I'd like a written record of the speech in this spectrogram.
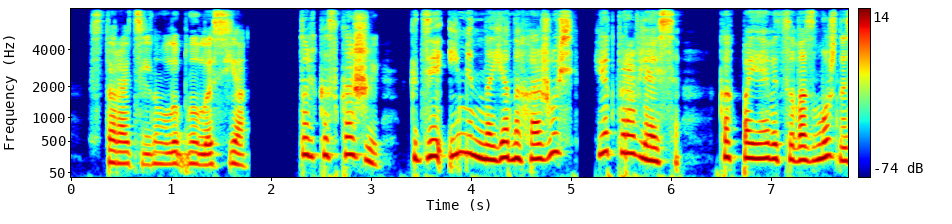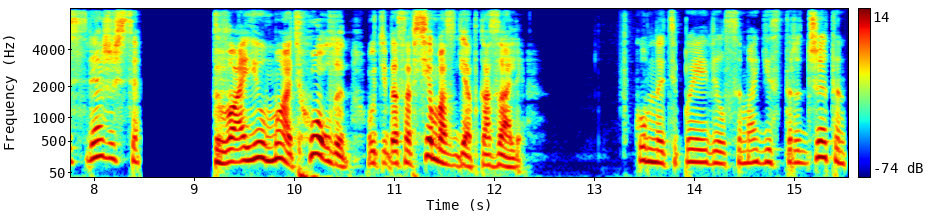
— старательно улыбнулась я. «Только скажи, где именно я нахожусь, и отправляйся. Как появится возможность, свяжешься. Твою мать, Холден, у тебя совсем мозги отказали. В комнате появился магистр Джеттон,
